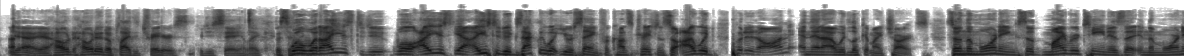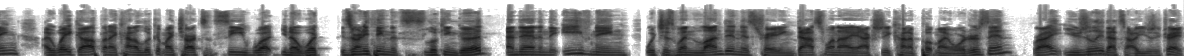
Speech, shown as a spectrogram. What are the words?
yeah, yeah. How how would it apply to traders? Would you say like? Well, what I used to do, well, I used, yeah, I used to do exactly what you were saying for concentration. So I would put it on and then I would look at my charts. So in the morning, so my routine is that in the morning, I wake up and I kind of look at my charts and see what, you know, what is there anything that's looking good? And then in the evening, which is when London is trading, that's when I actually kind of put my orders in. Right. Usually, Mhm. that's how I usually trade.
